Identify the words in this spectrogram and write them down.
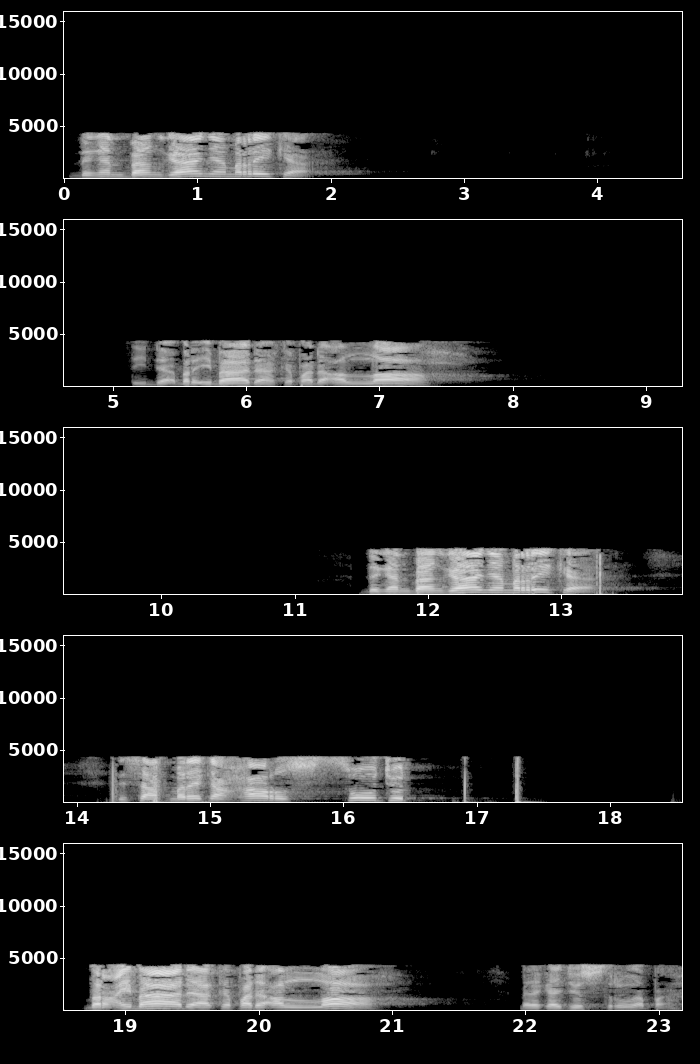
Dengan bangganya mereka tidak beribadah kepada Allah. Dengan bangganya mereka. Di saat mereka harus sujud. Beribadah kepada Allah. Mereka justru apa?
